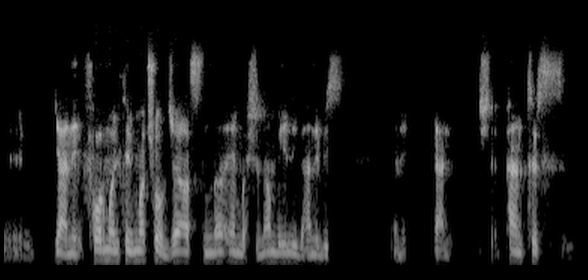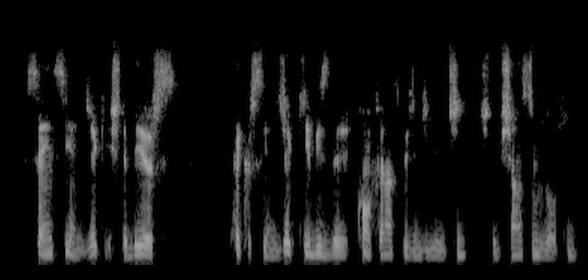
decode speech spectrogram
E, yani formalite bir maç olunca aslında en başından belliydi. Hani biz hani yani işte Panthers Saints'i yenecek, işte Bears Packers yenecek ki biz de konferans birinciliği için işte bir şansımız olsun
